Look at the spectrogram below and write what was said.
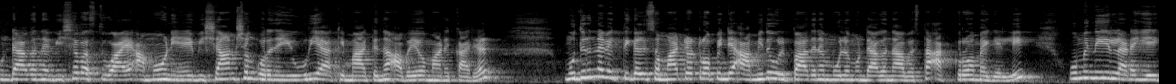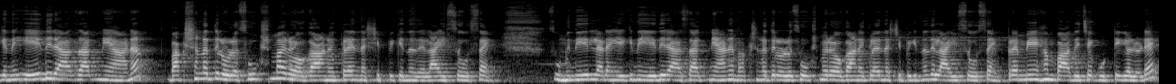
ഉണ്ടാകുന്ന വിഷവസ്തുവായ അമോണിയയെ വിഷാംശം കുറഞ്ഞ യൂറിയാക്കി മാറ്റുന്ന അവയവമാണ് കരൾ. മുതിർന്ന വ്യക്തികൾ സൊമാറ്റോട്രോപ്പിന്റെ അമിത ഉൽപ്പാദനം മൂലമുണ്ടാകുന്ന അവസ്ഥ അക്രോമെഗല്ലി. ഉമിനീരിൽ അടങ്ങിയിരിക്കുന്ന ഏത് രാസാഗ്നിയാണ് ഭക്ഷണത്തിലുള്ള സൂക്ഷ്മ രോഗാണുക്കളെ നശിപ്പിക്കുന്നത്? ലൈസോസൈൻ. ഉമിനീരിൽ അടങ്ങിയിരിക്കുന്ന ഏത് രാസാഗ്നിയാണ് ഭക്ഷണത്തിലുള്ള സൂക്ഷ്മ രോഗാണുക്കളെ നശിപ്പിക്കുന്നത്? ലൈസോസൈൻ. പ്രമേഹം ബാധിച്ച കുട്ടികളുടെ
